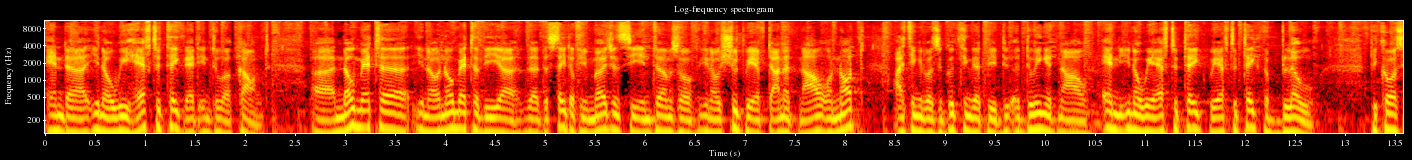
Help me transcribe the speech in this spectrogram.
And, uh, you know, we have to take that into account. Uh, no matter you know, no matter the, uh, the the state of emergency in terms of you know, should we have done it now or not? I think it was a good thing that we're do- doing it now, and you know, we have to take we have to take the blow, because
